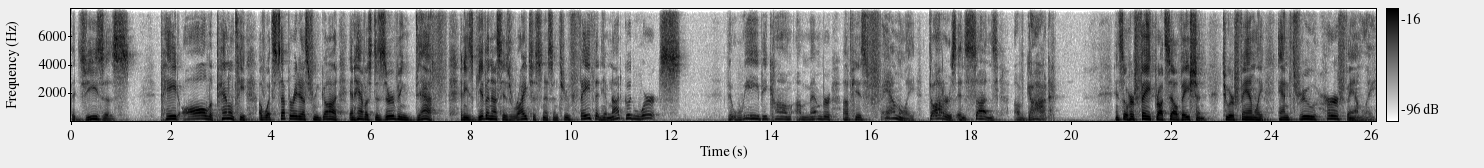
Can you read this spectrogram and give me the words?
That Jesus paid all the penalty of what separated us from God and have us deserving death. And he's given us his righteousness, and through faith in him, not good works, that we become a member of his family, daughters and sons of God. And so her faith brought salvation to her family, and through her family,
